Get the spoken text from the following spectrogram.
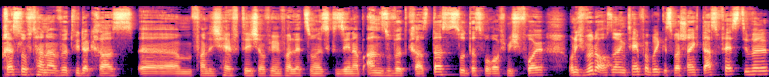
Presslufthanna wird wieder krass, ähm, fand ich heftig, auf jeden Fall letztes Mal, als ich gesehen habe. Ansu wird krass, das ist so das, worauf ich mich freue. Und ich würde auch sagen, Tape Fabrik ist wahrscheinlich das Festival,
